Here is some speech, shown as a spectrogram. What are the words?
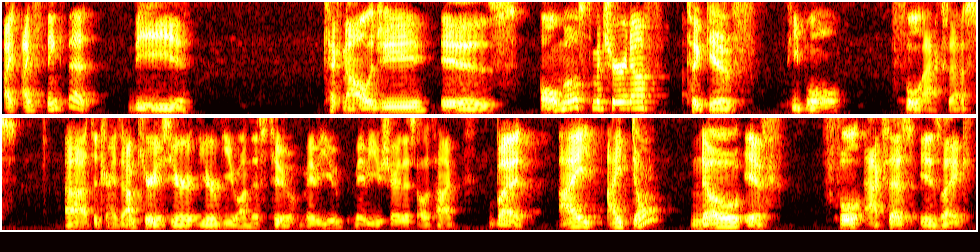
i i think that the technology is almost mature enough to give people full access uh, to transit. I'm curious your your view on this too. Maybe you maybe you share this all the time, but I I don't know if full access is like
